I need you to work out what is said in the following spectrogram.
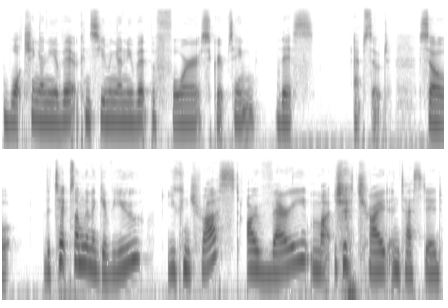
watching any of it, consuming any of it before scripting this episode. So, the tips I'm going to give you, you can trust, are very much tried and tested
